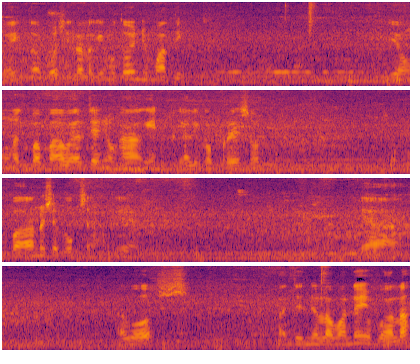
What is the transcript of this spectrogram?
Okay, tapos ilalagay mo to pneumatic. Yung nagpa-power dyan yung hangin, galing compressor. So, paano siya buksan. Ayan. Kaya, tapos, andyan yung laman niya, yung bala.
